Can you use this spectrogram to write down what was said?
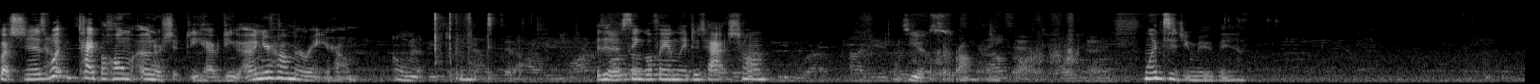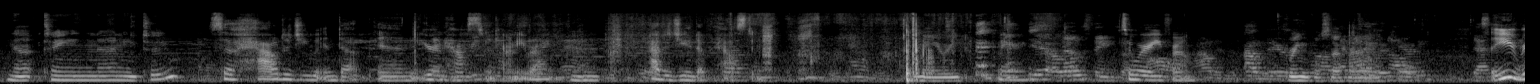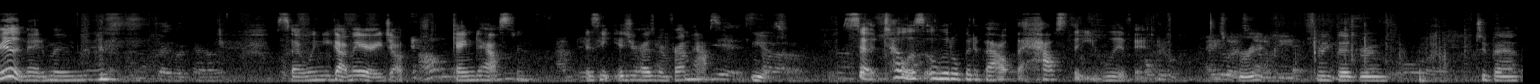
question is what type of home ownership do you have? Do you own your home or rent your home? Own it. Is it a single family detached home? Yes. The wrong thing. When did you move in? 1992. So how did you end up in you're in Houston County, right? Mm-hmm. How did you end up in Houston? Married. Married. So where are you from? Greenville, South Carolina. So you really made a move then. so when you got married, y'all came to Houston. Is he is your husband from Houston? Yes. So tell us a little bit about the house that you live in. It's brick. Three bedroom, two bath.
